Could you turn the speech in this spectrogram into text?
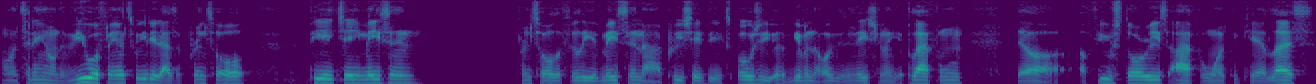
on today on the Viewer fan tweeted as a Prince Hall PHA Mason Prince Hall affiliate Mason. I appreciate the exposure you have given the organization on your platform. There are a few stories I, for one, could care less.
